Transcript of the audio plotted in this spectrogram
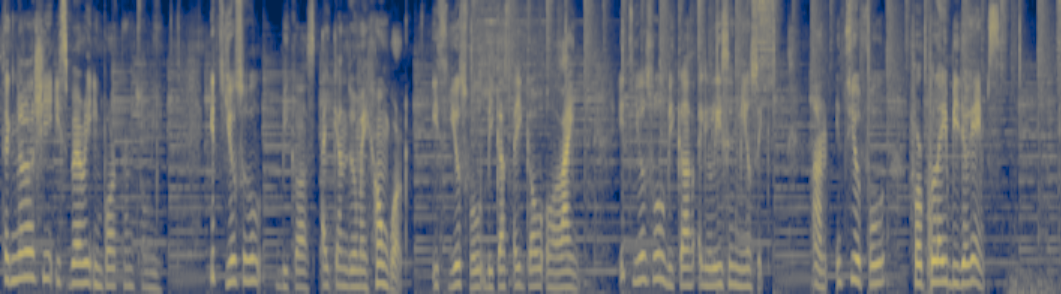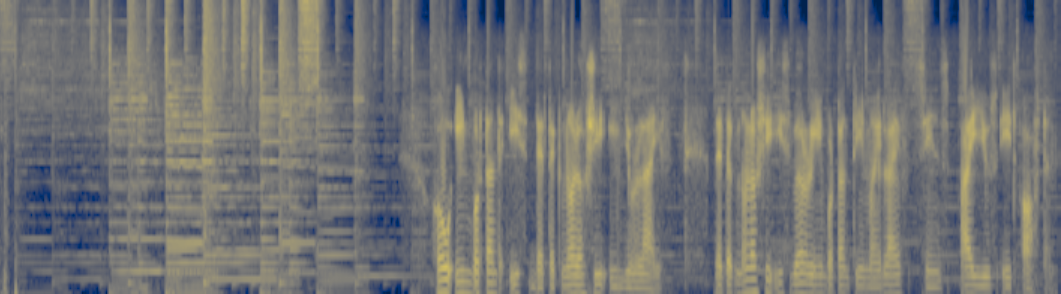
Technology is very important to me. It's useful because I can do my homework. It's useful because I go online. It's useful because I listen music. And it's useful for play video games. How important is the technology in your life? The technology is very important in my life since I use it often.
